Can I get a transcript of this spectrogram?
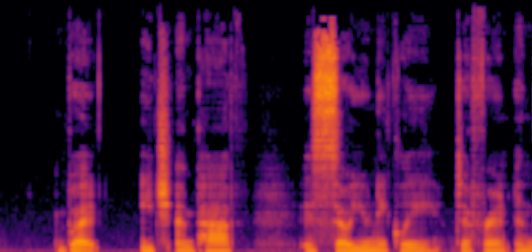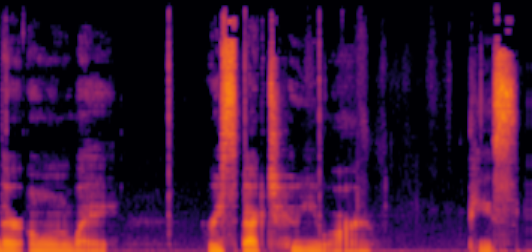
but each empath is so uniquely different in their own way. Respect who you are. Peace.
